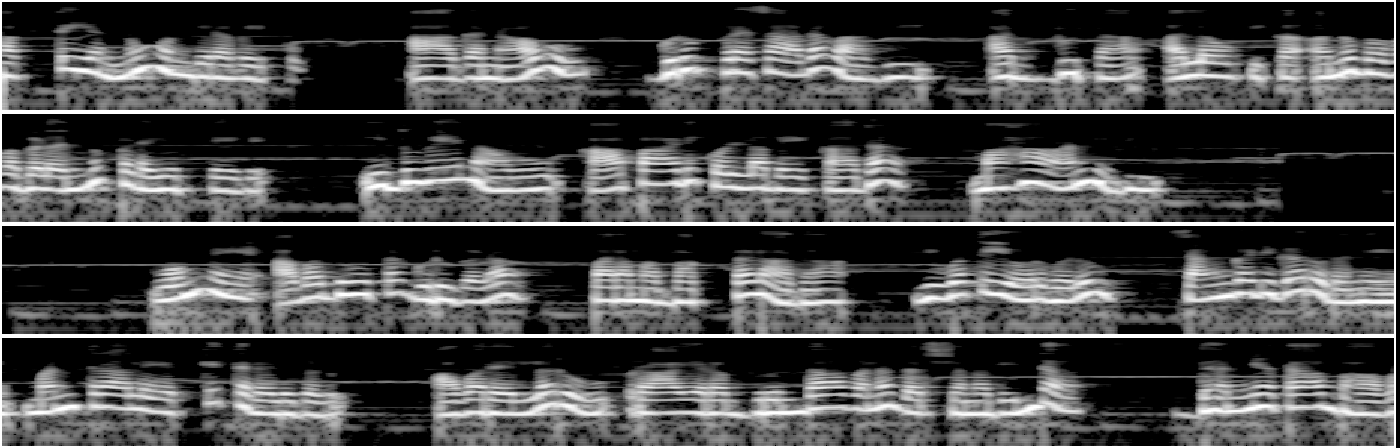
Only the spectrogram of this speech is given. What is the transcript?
ಭಕ್ತಿಯನ್ನು ಹೊಂದಿರಬೇಕು. ಆಗ ನಾವು ಗುರುಪ್ರಸಾದವಾಗಿ ಅದ್ಭುತ ಅಲೌಕಿಕ ಅನುಭವಗಳನ್ನು ಪಡೆಯುತ್ತೇವೆ. ಇದುವೇ ನಾವು ಕಾಪಾಡಿಕೊಳ್ಳಬೇಕಾದ ಮಹಾನಿಧಿ. ಒಮ್ಮೆ ಅವಧೂತ ಗುರುಗಳ ಪರಮ ಭಕ್ತಳಾದ ಯುವತಿಯೋರ್ವಳು ಸಂಗಡಿಗರೊಡನೆ ಮಂತ್ರಾಲಯಕ್ಕೆ ತೆರಳಿದಳು. ಅವರೆಲ್ಲರೂ ರಾಯರ ಬೃಂದಾವನ ದರ್ಶನದಿಂದ ಧನ್ಯತಾ ಭಾವ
